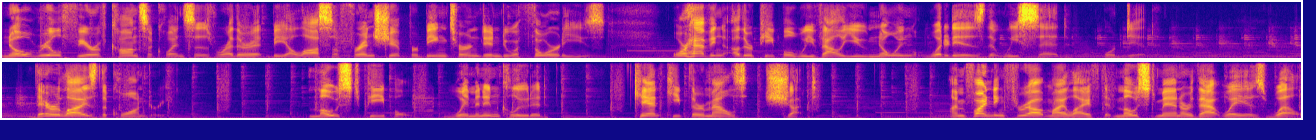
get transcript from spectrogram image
No real fear of consequences, whether it be a loss of friendship or being turned into authorities, or having other people we value knowing what it is that we said or did. There lies the quandary. Most people, women included, can't keep their mouths shut. I'm finding throughout my life that most men are that way as well.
